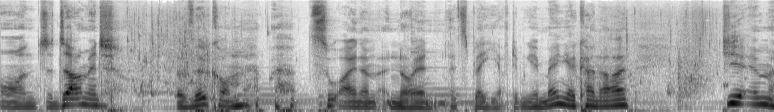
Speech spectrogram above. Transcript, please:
Und damit willkommen zu einem neuen Let's Play hier auf dem Gamemania Kanal. Hier im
